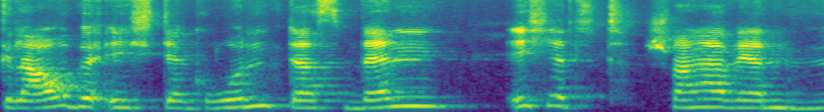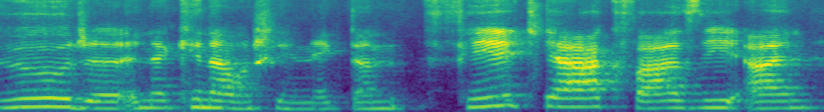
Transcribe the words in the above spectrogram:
glaube ich, der Grund, dass wenn ich jetzt schwanger werden würde in der Kinderwunschklinik, dann fehlt ja quasi ein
